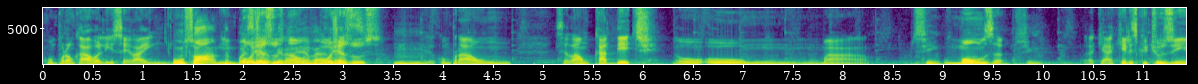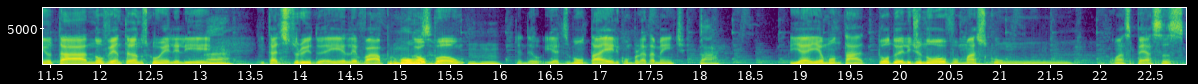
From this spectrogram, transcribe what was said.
comprar um carro ali, sei lá, em, Um só? em Bom Jesus. Não, em Bom. Jesus. Uhum. Eu comprar um, sei lá, um cadete ou, ou um, uma, Sim, um Monza. sim. Aque- Aqueles que o tiozinho tá 90 anos com ele ali É. e tá destruído. Aí ia levar pro um Monza. galpão, Uhum. entendeu? Ia desmontar ele completamente. Tá. E aí ia montar todo ele de novo, mas com, com as peças.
